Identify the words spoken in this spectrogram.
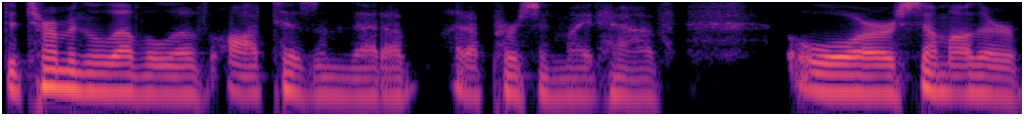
determine the level of autism that a that a person might have, or some other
